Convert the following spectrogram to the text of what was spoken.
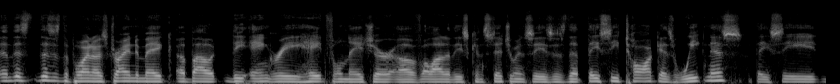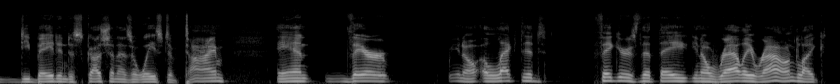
and this this is the point I was trying to make about the angry, hateful nature of a lot of these constituencies is that they see talk as weakness, they see debate and discussion as a waste of time, and they're you know elected figures that they you know rally around like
